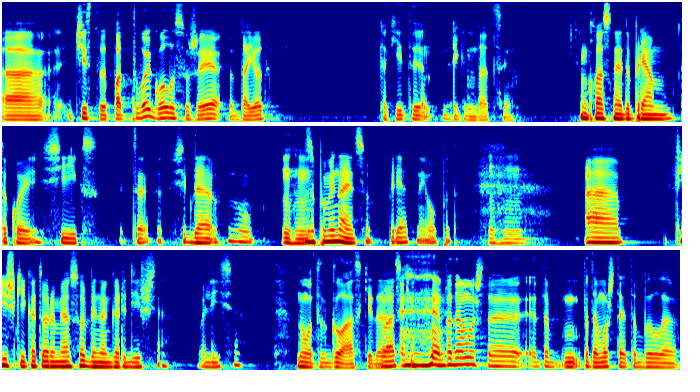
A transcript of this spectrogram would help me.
э, чисто под твой голос уже дает какие-то рекомендации. Ну, классно, это прям такой CX это всегда ну, угу. запоминается приятный опыт. Угу. А фишки, которыми особенно гордишься в Алисе? Ну вот это глазки, да. Глазки. потому, что это, потому что это было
